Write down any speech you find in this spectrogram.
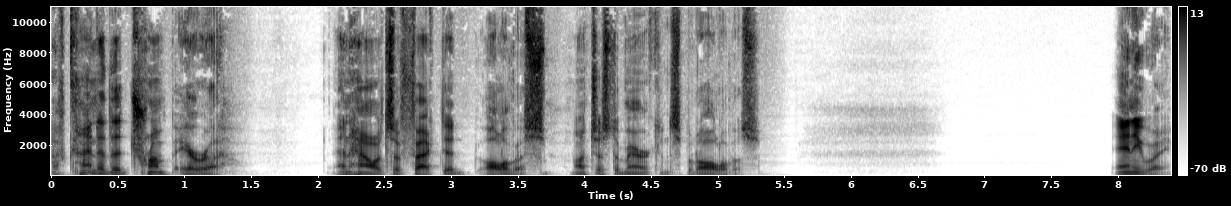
of kind of the Trump era and how it's affected all of us, not just Americans, but all of us. Anyway,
